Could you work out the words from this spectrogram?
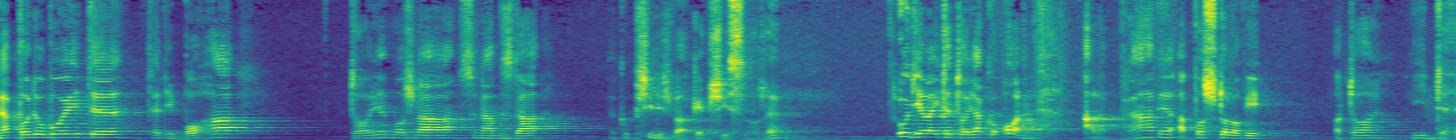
Napodobujte tedy Boha, to je možná, se nám zdá, jako příliš velké číslo, že? Udělejte to jako On, ale právě apostolovi o to jde.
